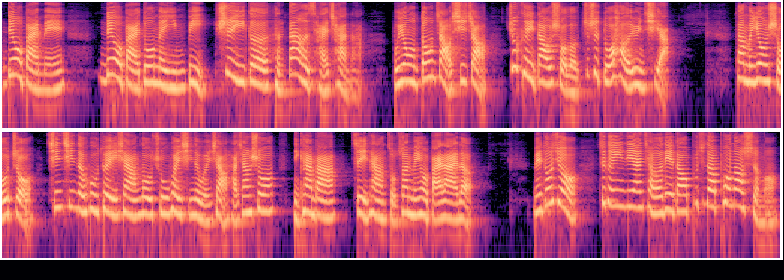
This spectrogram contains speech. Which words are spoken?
六百枚、六百多枚银币是一个很大的财产啊，不用东找西找。就可以到手了，这是多好的运气啊！他们用手肘轻轻的互推一下，露出会心的微笑，好像说：“你看吧，这一趟总算没有白来了。”没多久，这个印第安乔的猎刀不知道碰到什么，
